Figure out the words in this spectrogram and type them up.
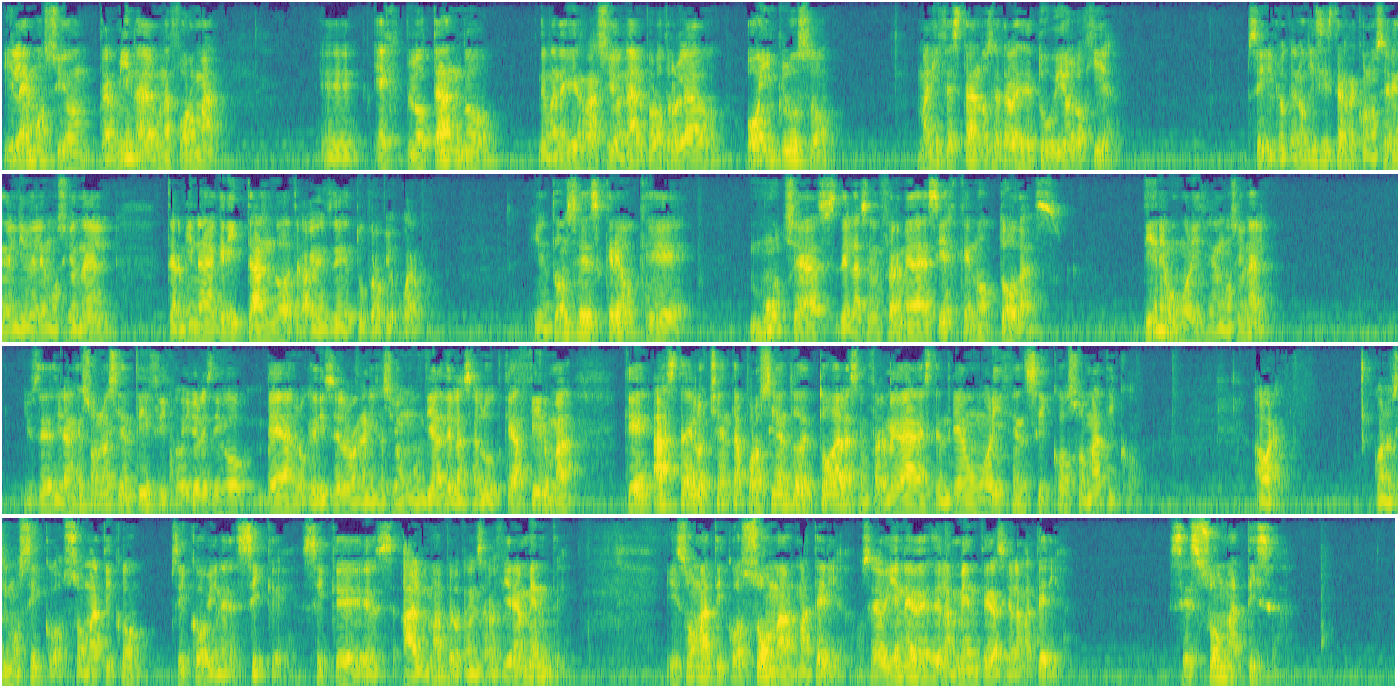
Y la emoción termina de alguna forma eh, explotando de manera irracional por otro lado, o incluso manifestándose a través de tu biología. Sí, lo que no quisiste reconocer en el nivel emocional termina gritando a través de tu propio cuerpo. Y entonces creo que muchas de las enfermedades, si es que no todas, tienen un origen emocional. Y ustedes dirán, eso no es científico. Y yo les digo, vean lo que dice la Organización Mundial de la Salud, que afirma que hasta el 80% de todas las enfermedades tendrían un origen psicosomático. Ahora, cuando decimos psicosomático, psico viene de psique. Psique es alma, pero también se refiere a mente. Y somático, soma, materia. O sea, viene desde la mente hacia la materia. Se somatiza.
